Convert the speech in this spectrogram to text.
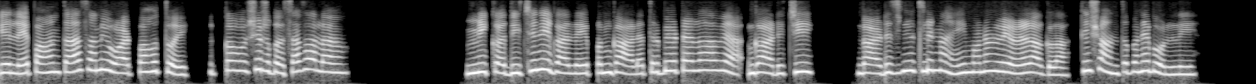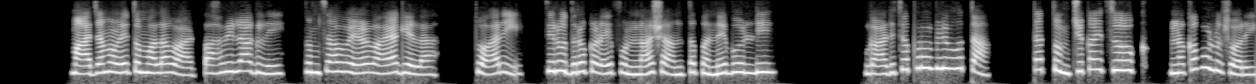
गेले पाऊण तास आम्ही वाट पाहतोय. इतका उशीर कसा झाला? मी कधीची निघाले पण गाड्या तर भेटायला हव्या. गाडीची गाडीच घेतली नाही म्हणून वेळ लागला. ती शांतपणे बोलली. माझ्यामुळे तुम्हाला वाट पाहावी लागली. तुमचा वेळ वाया गेला. त्वारी ती रुद्रकडे पुन्हा शांतपणे बोलली. गाडीचा प्रॉब्लेम होता. त्यात तुमची काय चूक? नका बोलू सॉरी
